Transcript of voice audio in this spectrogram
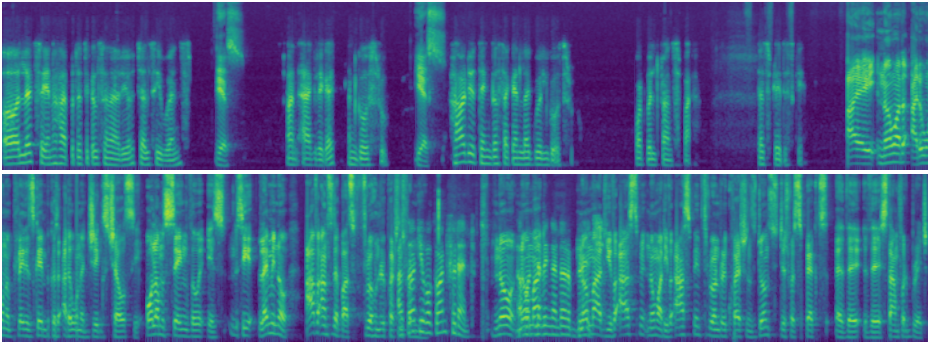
uh, let's say in a hypothetical scenario, Chelsea wins Yes, on aggregate and goes through, yes. how do you think the second leg will go through? What will transpire? Let's play this game. I know what I don't want to play this game because I don't want to jinx Chelsea. All I'm saying though is, see, let me know. I've answered about 300 I questions from thought you were confident. No, no, about Matt. living under a No, bridge. You've asked me. No, Matt. You've asked me 300 questions. Don't disrespect uh, the the Stamford Bridge.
